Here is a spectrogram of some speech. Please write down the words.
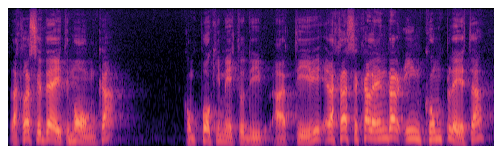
la classe date monca, con pochi metodi attivi, e la classe calendar incompleta,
